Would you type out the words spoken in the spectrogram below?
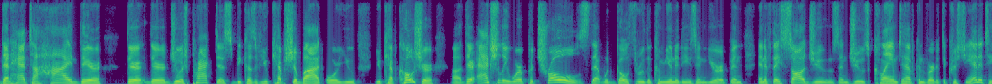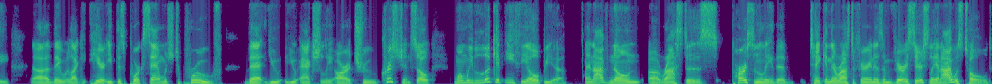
that had to hide their their their Jewish practice because if you kept Shabbat or you you kept kosher, uh, there actually were patrols that would go through the communities in Europe, and and if they saw Jews and Jews claimed to have converted to Christianity, uh, they were like, "Here, eat this pork sandwich to prove that you you actually are a true Christian." So when we look at Ethiopia, and I've known uh, Rastas personally that taken their Rastafarianism very seriously, and I was told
